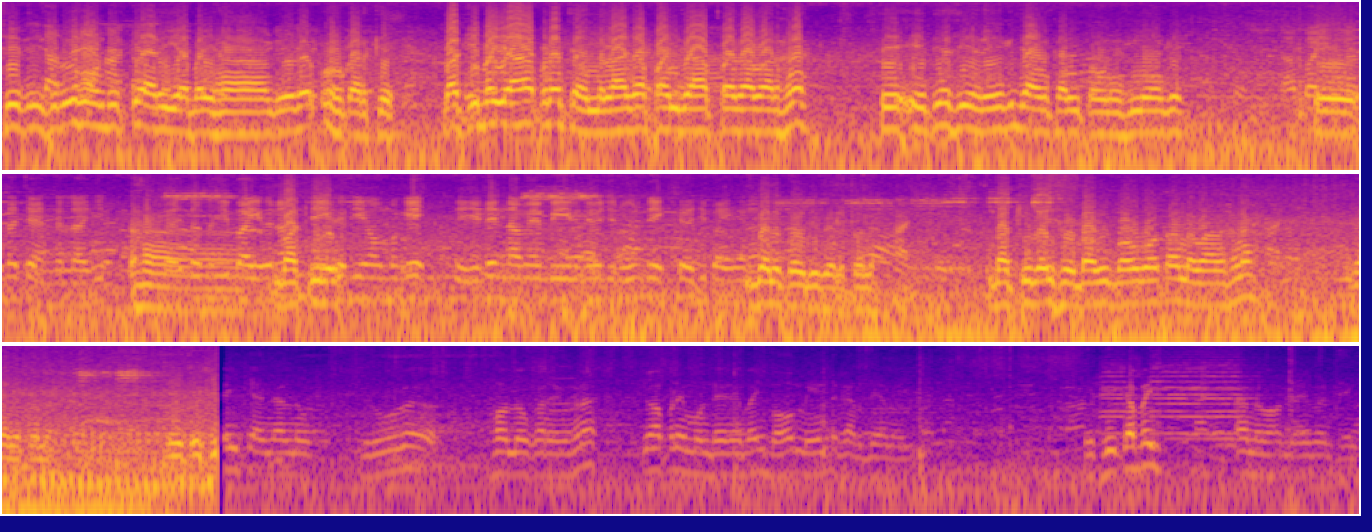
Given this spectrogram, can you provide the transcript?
ਛੇਤੀ ਸ਼ੁਰੂ ਹੋਣ ਦੀ ਤਿਆਰੀ ਆ ਬਈ ਹਾਂ ਵੀ ਉਹਦੇ ਉਹ ਕਰਕੇ। ਬਾਕੀ ਬਈ ਆ ਆਪਣਾ ਚੈਨਲ ਆਗਾ ਪੰਜਾਬ ਪੈਦਾਵਾਰ ਹੈ? ਤੇ ਇਹ ਤੇ ਅਸੀਂ ਹਰੇਕ ਜਾਣਕਾਰੀ ਪਾਉਣੇ ਹੁੰਦੇ ਆਗੇ ਆ ਬਾਈ ਉਹਨਾਂ ਦਾ ਚੈਨਲ ਆ ਜੀ। ਹਾਂ। ਇਹ ਤਾਂ ਤੁਸੀਂ ਬਾਈ ਉਹਨਾਂ ਬਾਕੀ- ਦੇਖਦੇ ਹੋਵੋਗੇ ਤੇ ਜਿਹੜੇ ਨਵੇਂ ਵੀਰ ਨੇ ਉਹ ਜ਼ਰੂਰ ਦੇਖਿਓ ਜੀ ਬਾਈ ਉਹਨਾਂ ਬਿਲਕੁਲ ਜੀ ਬਿਲਕੁਲ। ਹਾਂਜੀ ਬਾਈ। ਬਾਕੀ ਬਈ ਤੁਹਾਡਾ ਵੀ ਬਹੁਤ ਬਹੁਤ ਧੰਨਵਾਦ ਹੈ ਨਾ ਬਿਲਕੁਲ। ਤੇ ਤੁਸੀਂ ਇਹ ਚੈਨਲ ਨੂੰ ਜ਼ਰੂਰ ਫੋਲੋ ਕਰਿਓ ਹੈ ਨਾ ਜੋ ਆਪਣੇ ਮੁੰਡੇ ਨੇ ਬਾਈ ਬਹੁਤ ਮਿਹਨਤ ਕਰਦੇ ਆ ਬਾਈ। ਠੀਕ ਆ ਬਾਈ? ਧੰਨਵਾਦ ਮੇਰੇ ਥੈਂਕ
